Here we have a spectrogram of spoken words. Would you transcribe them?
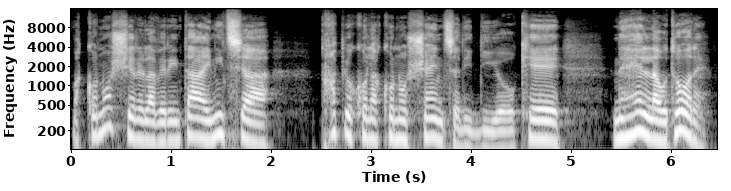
Ma conoscere la verità inizia proprio con la conoscenza di Dio, che ne è l'autore.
